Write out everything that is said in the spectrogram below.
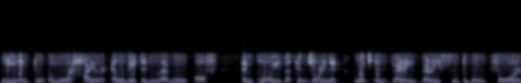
leading to a more higher elevated level of employees that can join it, which is very, very suitable for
